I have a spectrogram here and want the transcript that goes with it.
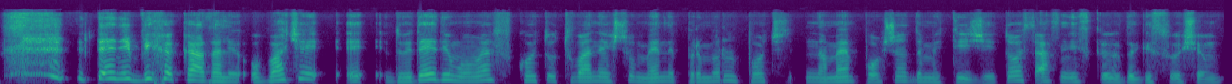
те не биха казали. Обаче е, дойде един момент, в който това нещо мене, примерно, на мен почна да ме тижи. Тоест аз не исках да ги слушам.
